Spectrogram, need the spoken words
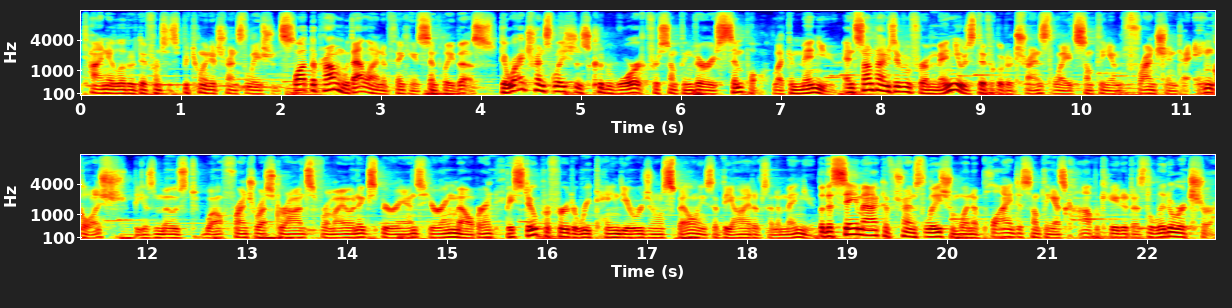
tiny little differences between the translations? But the problem with that line of thinking is simply this. The right translations could work for something very simple, like a menu. And sometimes even for a menu, it's difficult to translate something in French into English, because most, well, French restaurants from my own experience here in Melbourne, they still prefer to retain the original spellings of the items in a menu. But the same act of translation when applied to something as complicated as literature,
